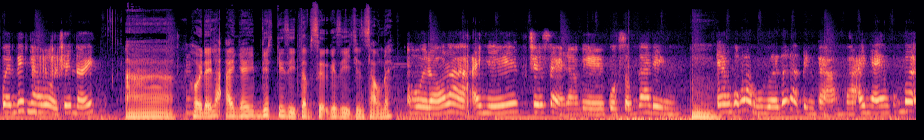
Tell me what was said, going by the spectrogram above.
quen biết nhau ở trên đấy À, hồi đấy là anh ấy biết cái gì tâm sự cái gì trên sóng đấy? Hồi đó là anh ấy chia sẻ là về cuộc sống gia đình. Ừ. Em cũng là một người rất là tình cảm và anh nhà em cũng vậy.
